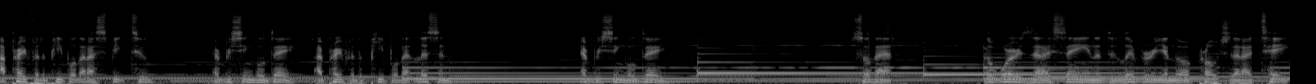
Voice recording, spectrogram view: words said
I pray for the people that I speak to every single day. I pray for the people that listen every single day. So that the words that I say and the delivery and the approach that I take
